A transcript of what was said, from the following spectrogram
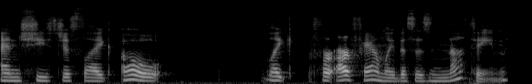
And she's just like, oh, like for our family, this is nothing.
